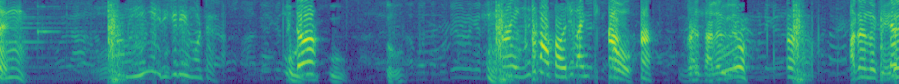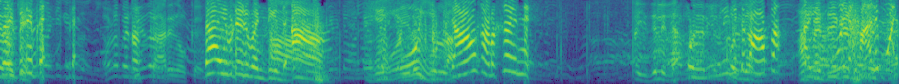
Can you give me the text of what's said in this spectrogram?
കേറ് നീ ഇരിക്കടി ഇങ്ങോട്ട്. ഇട്ടോ. ആ ഇങ്ങോട്ട് പാപ്പ ഒരു വണ്ടി. ഇവിടെ സ്ഥലമില്ല. അതെ നോക്കി. ദാ, ഇതേ ഇവിടെ, ഒരു വണ്ടി ഉണ്ട് ആ. അയ്യോ എല്ലാം കണക്ക് തന്നെ. ആ, ഇതിലില്ല. ഇത് പാപ്പ അയ്യോ, കാലിൽ പോയി.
